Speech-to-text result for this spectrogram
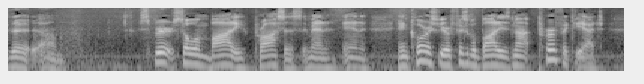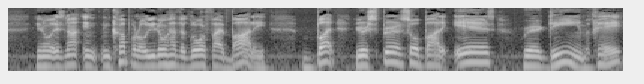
the um, spirit, soul, and body process, amen. And, and of course, your physical body is not perfect yet. You know, it's not in. You don't have the glorified body, but your spirit and soul body is redeemed. Okay,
